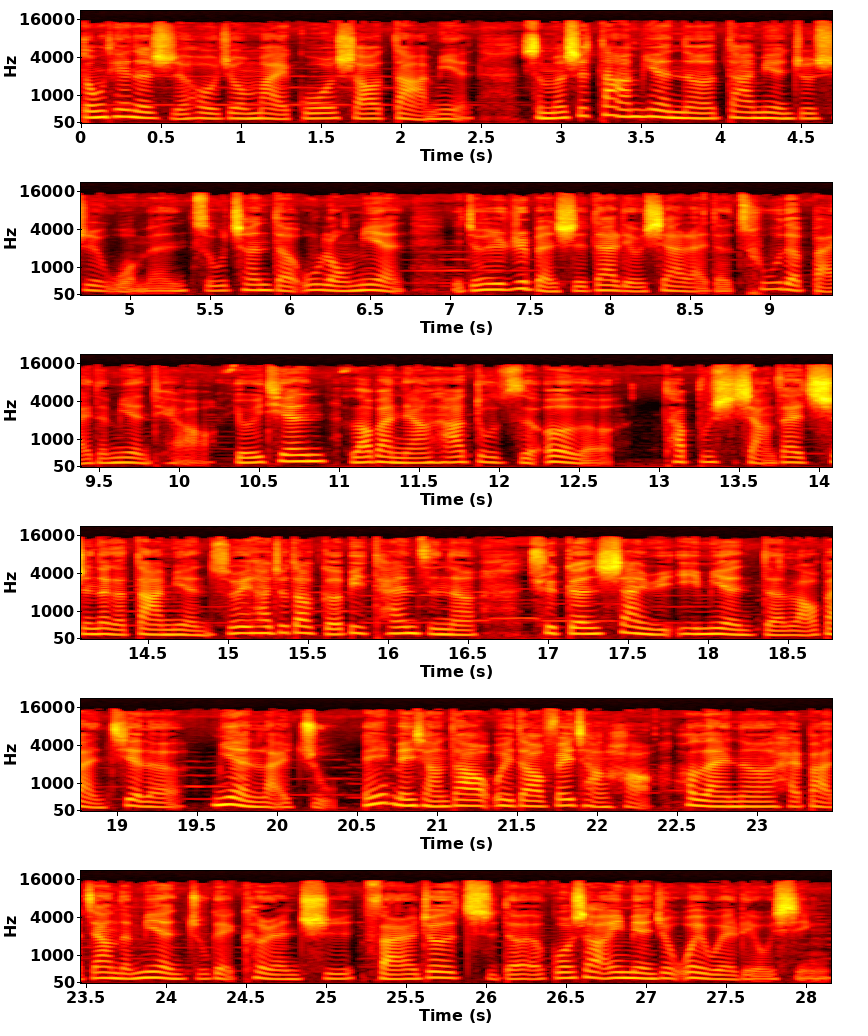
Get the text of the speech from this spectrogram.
冬天的时候就卖锅烧大面。什么是大面呢？大面就是我们俗称的乌龙面，也就是日本时代留下来的粗的白的面条。有一天，老板娘她肚子饿了。他不想再吃那个大面，所以他就到隔壁摊子呢，去跟鳝鱼意面的老板借了面来煮。诶，没想到味道非常好。后来呢，还把这样的面煮给客人吃，反而就使得锅烧意面就蔚为流行。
